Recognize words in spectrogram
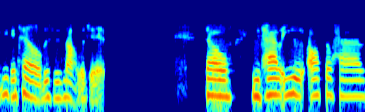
you can tell this is not legit. So you have you also have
